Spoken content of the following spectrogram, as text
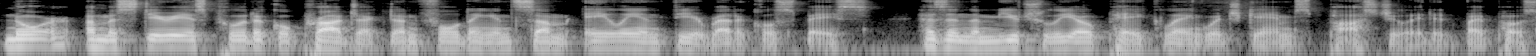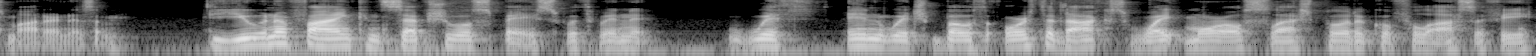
nor a mysterious political project unfolding in some alien theoretical space as in the mutually opaque language games postulated by postmodernism. The unifying conceptual space within, it, within which both orthodox white moral slash political philosophy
